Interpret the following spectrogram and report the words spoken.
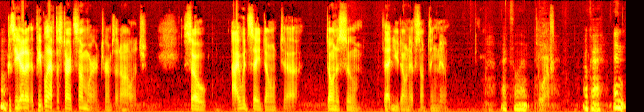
Because hmm. you got to, people have to start somewhere in terms of knowledge. So I would say don't, uh, don't assume that you don't have something new. Excellent. Okay. And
